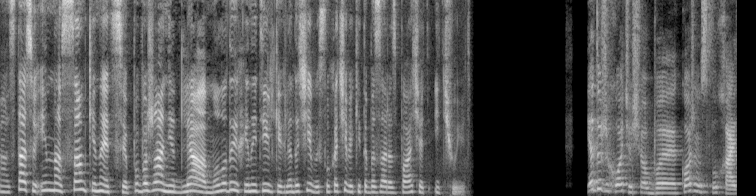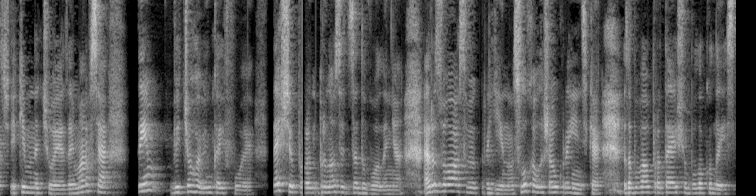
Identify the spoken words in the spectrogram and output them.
Е, Стасю, і на сам кінець побажання для молодих і не тільки глядачів і слухачів, які тебе зараз бачать і чують. Я дуже хочу, щоб кожен слухач, який мене чує, займався тим, від чого він кайфує, те, що приносить задоволення, розвивав свою країну, слухав лише українське, забував про те, що було колись,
